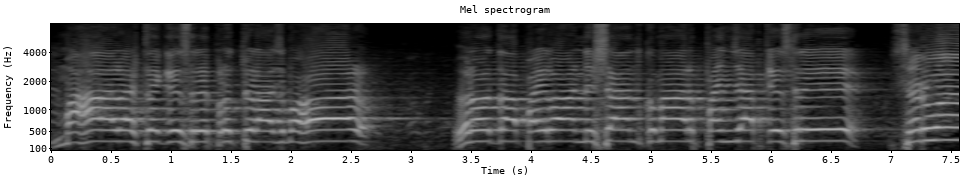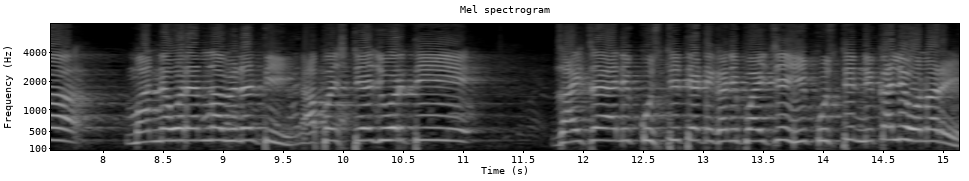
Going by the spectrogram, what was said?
महाराष्ट्र केसरी पृथ्वीराज मोहोळ. विरोधा पैलवान निशांत कुमार पंजाब केसरी। सर्व मान्यवरांना विनंती आपण स्टेजवरती जायचंय आणि कुस्ती त्या ठिकाणी पाहिजे ही कुस्ती निकाली होणार आहे.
